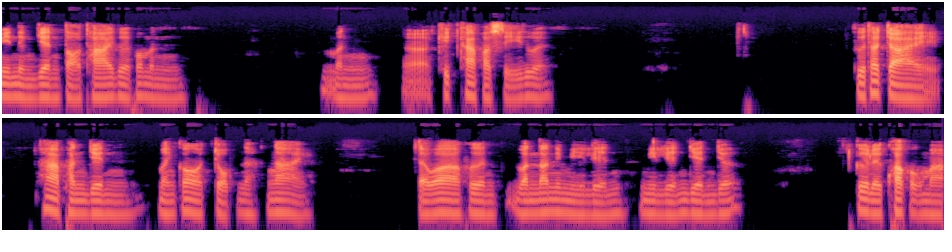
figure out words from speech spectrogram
มีหนึ่งเยนต่อท้ายด้วยเพราะมัน มันคิดค่าภาษีด้วย คือถ้าจ่าย5,000เยนมันก็จบนะง่าย แต่ว่าเพลินวันนั้นนี่มีเหรียญมีเหรียญเยนเยอะ ก็เลยควักออกมา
